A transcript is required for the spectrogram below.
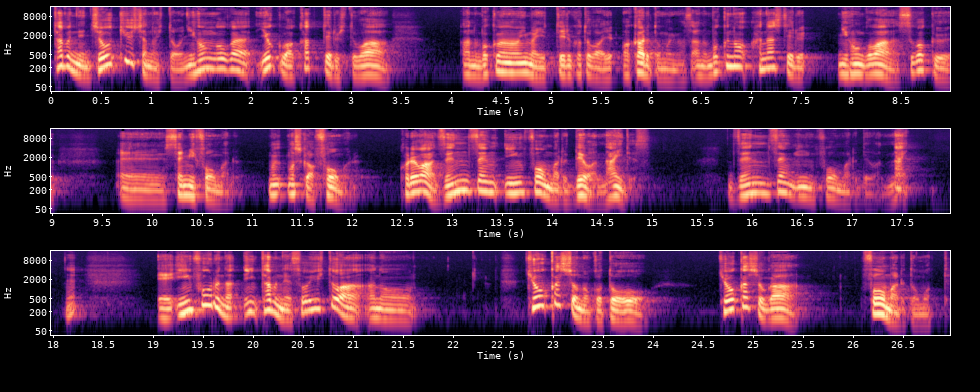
多分ね上級者の人日本語がよく分かっている人はあの僕の今言っていることが分かると思います。あの僕の話している日本語はすごく、えー、セミフォーマル。ももしくはフォーマル。これは全然インフォーマルではないです。全然インフォーマルではない、ね。えー、インフォーマルな多分ねそういう人はあの教科書のことを教科書がフォーマルと思って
